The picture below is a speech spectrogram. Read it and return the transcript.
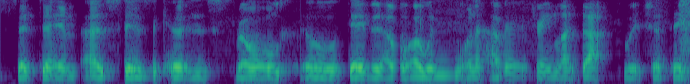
said to him, as soon as the curtains rolled, "Oh, David, I, I wouldn't want to have a dream like that." Which I think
